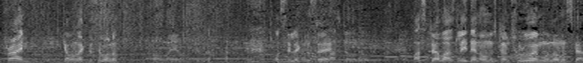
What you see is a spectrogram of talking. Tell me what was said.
আফরাইন কেমন লাগতেছে বলো? অস্থির লাগতেছে। পাঁচটা বাজলেই দেন অনুষ্ঠান শুরু হয় মূল অনুষ্ঠান।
